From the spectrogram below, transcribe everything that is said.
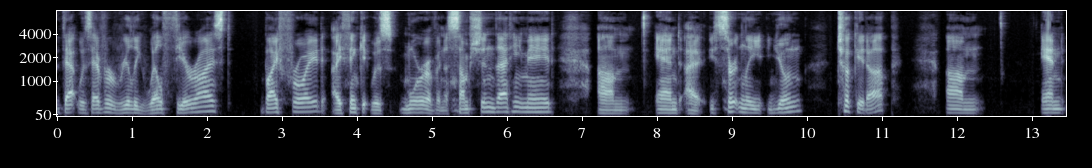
that was ever really well theorized by Freud. I think it was more of an assumption that he made. Um, and uh, certainly Jung took it up. Um, and,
